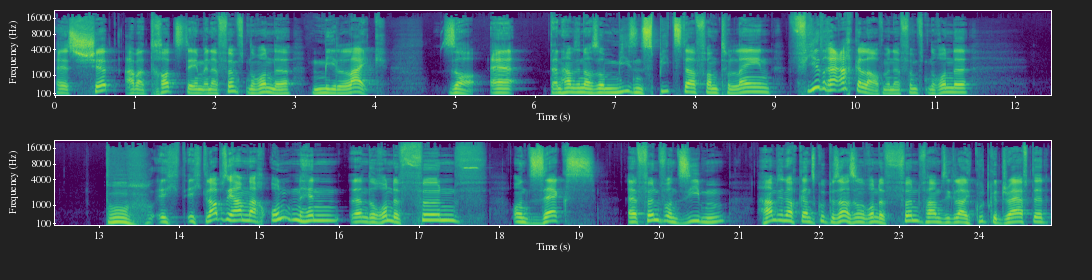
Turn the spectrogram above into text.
ist shit, aber trotzdem in der fünften Runde me like. So, äh, dann haben sie noch so einen miesen Speedster von Tulane. 4-3-8 gelaufen in der fünften Runde. Puh, ich ich glaube, sie haben nach unten hin dann so Runde 5 und 6, äh, 5 und 7 haben sie noch ganz gut, besonders in Runde 5 haben sie, glaube ich, gut gedraftet.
